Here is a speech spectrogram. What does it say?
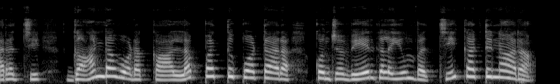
அரைச்சி காண்டாவோட காலில் பத்து போட்டாரா. கொஞ்சம் வேர்களையும் வச்சு கட்டினாரா.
